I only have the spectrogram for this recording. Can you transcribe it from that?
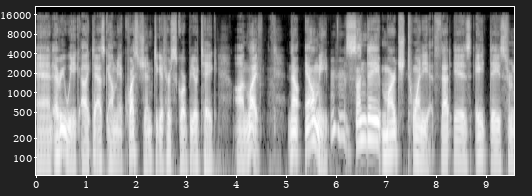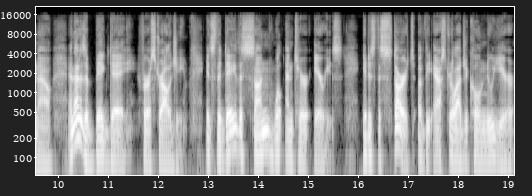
And every week, I like to ask Elmi a question to get her Scorpio take on life. Now, Elmi, hmm Sunday, March 20th, that is eight days from now, and that is a big day for astrology. It's the day the sun will enter Aries. It is the start of the astrological new year.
